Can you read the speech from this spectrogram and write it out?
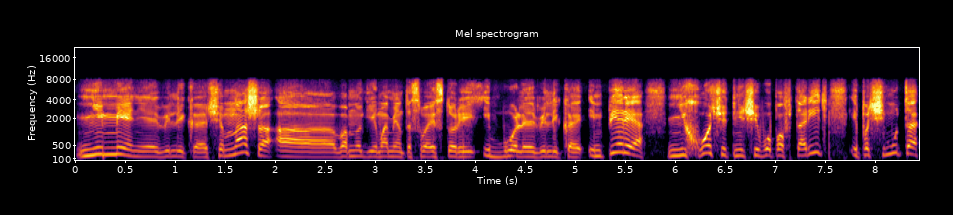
не менее великая, чем наша, а во многие моменты своей истории и более великая империя, не хочет ничего повторить и почему-то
